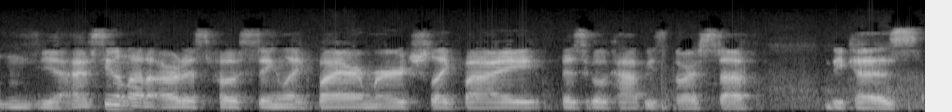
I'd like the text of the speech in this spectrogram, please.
Mm, yeah, I've seen a lot of artists posting like buy our merch, like buy physical copies of our stuff because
